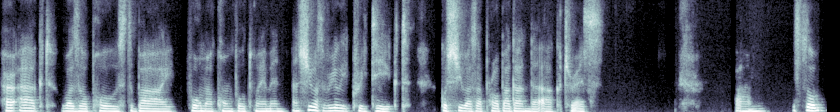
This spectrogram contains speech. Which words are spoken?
her act was opposed by former comfort women. And she was really critiqued because she was a propaganda actress. Um, so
